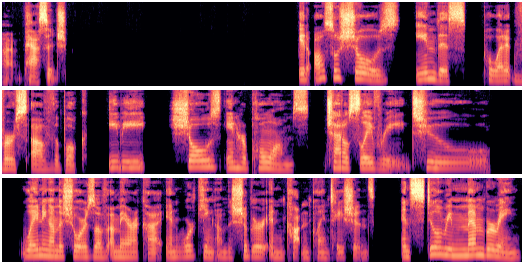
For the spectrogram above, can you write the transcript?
uh, passage. it also shows in this poetic verse of the book, Ibi shows in her poems chattel slavery to landing on the shores of America and working on the sugar and cotton plantations and still remembering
